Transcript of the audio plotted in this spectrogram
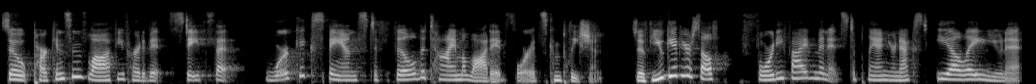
So, Parkinson's Law, if you've heard of it, states that work expands to fill the time allotted for its completion. So, if you give yourself 45 minutes to plan your next ELA unit,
